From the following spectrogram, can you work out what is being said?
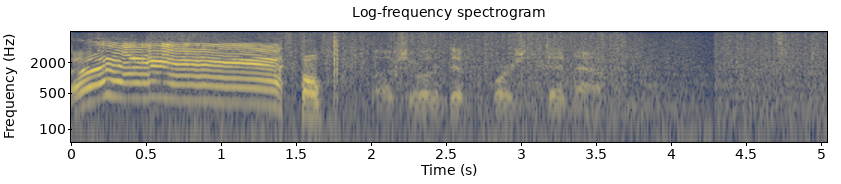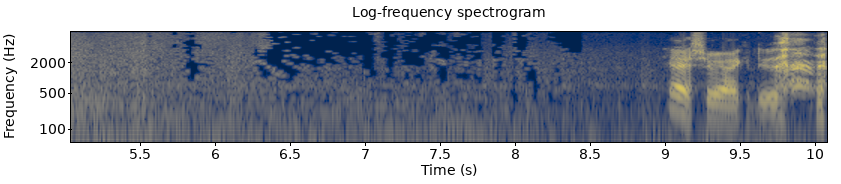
Ah! Boop. Well, if she wasn't dead before, she's dead now. Yeah, sure, I can do that.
